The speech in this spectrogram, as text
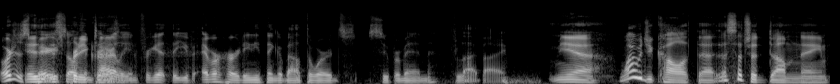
Or just It- spare it's yourself entirely crazy. and forget that you've ever heard anything about the words Superman flyby. Yeah, why would you call it that? That's such a dumb name.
